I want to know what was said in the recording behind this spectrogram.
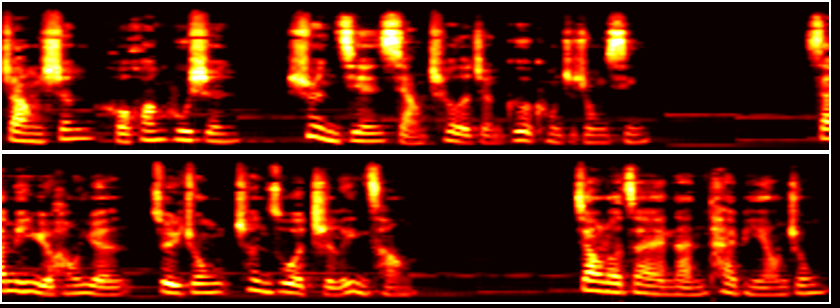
掌声和欢呼声。瞬间响彻了整个控制中心。三名宇航员最终乘坐指令舱，降落在南太平洋中，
